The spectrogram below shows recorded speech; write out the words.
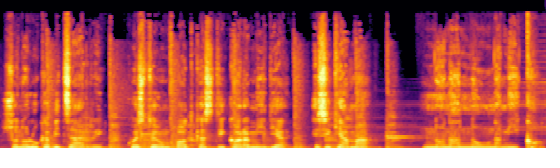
sono Luca Bizzarri, questo è un podcast di Cora Media e si chiama Non hanno un amico.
